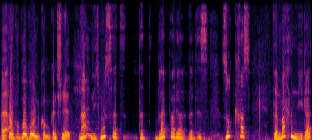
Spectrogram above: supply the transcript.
Äh, apropos Wohnen, komm, ganz schnell. Nein, ich muss das, das bleibt bei der, das ist so krass. Dann machen die das,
